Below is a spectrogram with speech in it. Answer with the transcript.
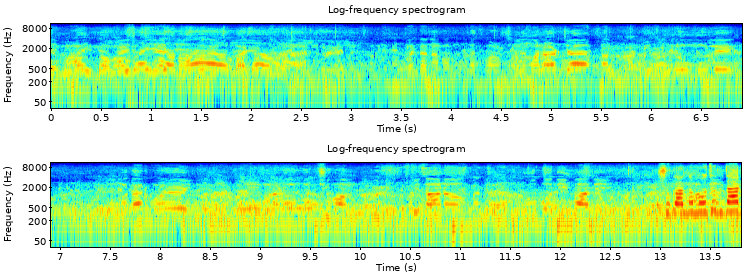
এই স্থান আমরা মূলে সুকান্ত মজুমদার,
